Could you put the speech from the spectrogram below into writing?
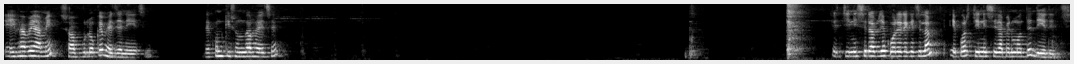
এইভাবে আমি সবগুলোকে ভেজে নিয়েছি। দেখুন কি সুন্দর হয়েছে। এই চিনি সিরাপ যে করে রেখেছিলাম, এরপর চিনি সিরাপের মধ্যে দিয়ে দিচ্ছি।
